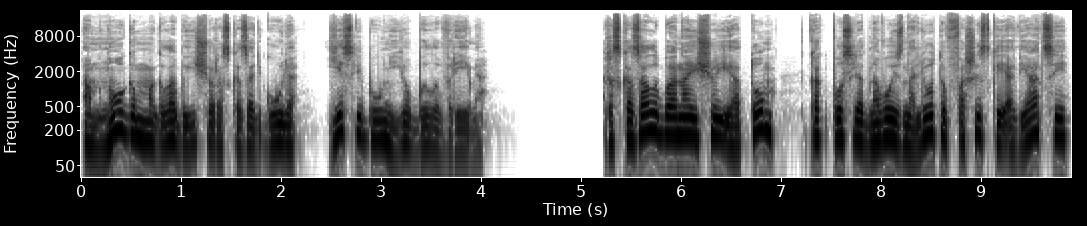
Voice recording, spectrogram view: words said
о многом могла бы еще рассказать Гуля, если бы у нее было время. Рассказала бы она еще и о том, как после одного из налетов фашистской авиации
